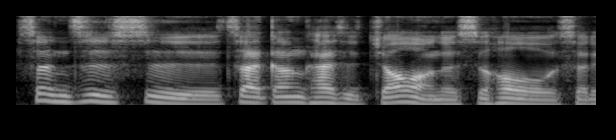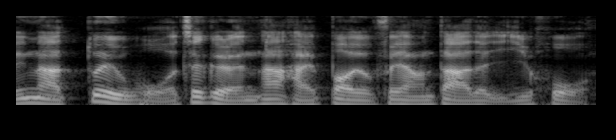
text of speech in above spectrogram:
甚至是在刚开始交往的时候，Selina 对我这个人，他还抱有非常大的疑惑。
